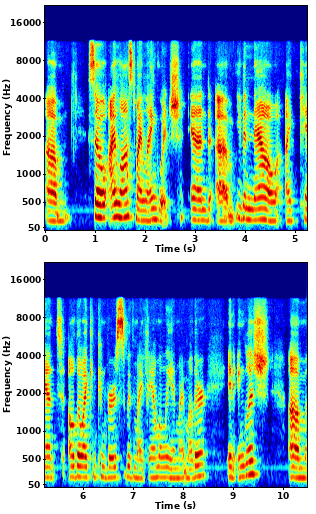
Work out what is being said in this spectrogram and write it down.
Um, so I lost my language. And um, even now I can't, although I can converse with my family and my mother in English, Um,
